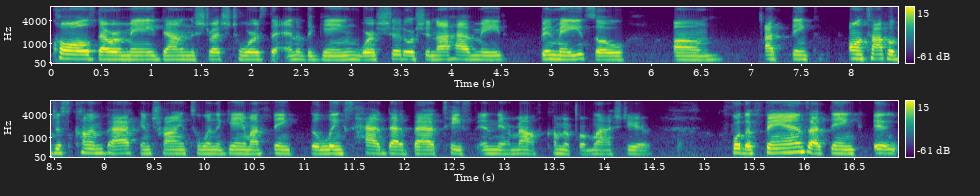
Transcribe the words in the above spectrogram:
calls that were made down in the stretch towards the end of the game were should or should not have made been made so um i think on top of just coming back and trying to win the game i think the lynx had that bad taste in their mouth coming from last year for the fans i think it,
